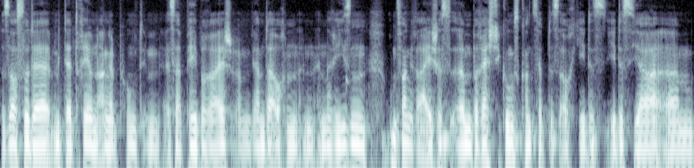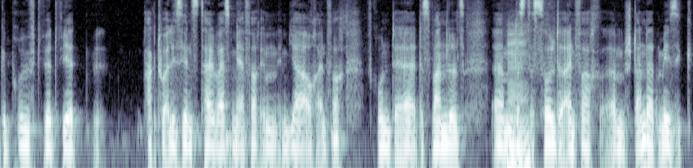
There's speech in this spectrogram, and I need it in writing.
das ist auch so der mit der Dreh- und Angelpunkt im SAP-Bereich. Ähm, wir haben da auch ein, ein, ein riesen umfangreiches ähm, Berechtigungskonzept, das auch jedes, jedes Jahr ähm, geprüft wird. Wir aktualisieren es teilweise mehrfach im, im Jahr auch einfach aufgrund der, des Wandels. Ähm, mhm. das, das sollte einfach ähm, standardmäßig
